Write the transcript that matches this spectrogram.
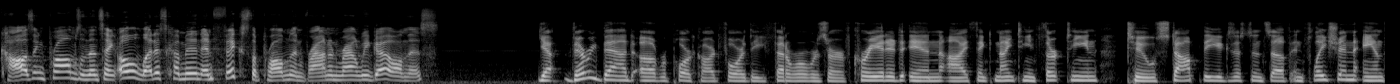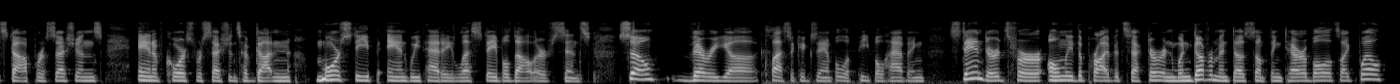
causing problems and then saying, oh, let us come in and fix the problem, and round and round we go on this. Yeah, very bad uh, report card for the Federal Reserve, created in, I think, 1913 to stop the existence of inflation and stop recessions. And of course, recessions have gotten more steep, and we've had a less stable dollar since. So, very uh, classic example of people having standards for only the private sector. And when government does something terrible, it's like, well,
